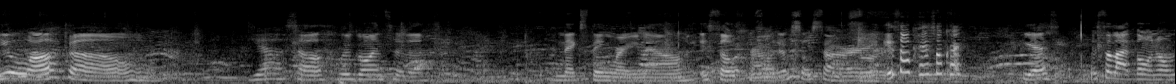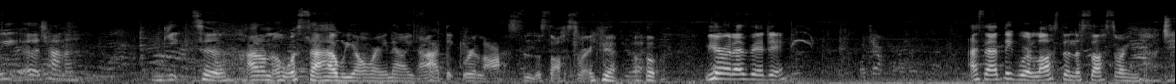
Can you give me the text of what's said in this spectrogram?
You're welcome. Yeah, so we're going to the next thing right now. It's so crowded. I'm so sorry. It's okay. It's okay. Yes, it's a lot going on. We uh, trying to get to. I don't know what side we on right now. Y'all. I think we're lost in the sauce right now. you heard what I said, Jay? I said I think we're lost in the sauce right now, Jay.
